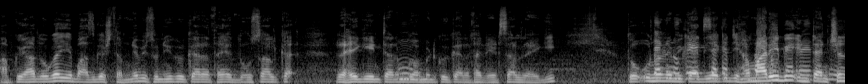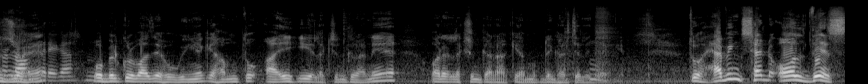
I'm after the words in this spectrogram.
आपको याद होगा ये बाज गश्त हमने भी सुनी कोई कह रहा था ये दो साल का रहेगी इन टर्म गवर्नमेंट कोई कह रहा था डेढ़ साल रहेगी। तो उन्होंने भी कह दिया कि जी हमारी भी इंटेंशंस जो हैं वो बिल्कुल वाजे हो गई हैं कि हम तो आए ही इलेक्शन कराने हैं और इलेक्शन करा के हम अपने घर चले जाएँगे। तो हैविंग सेड ऑल दिस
